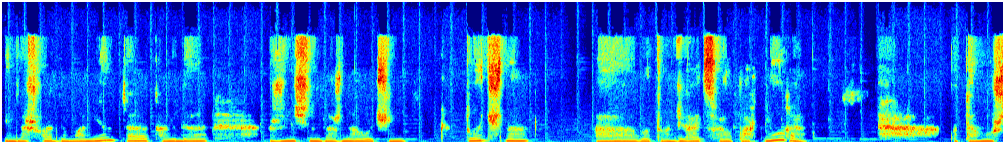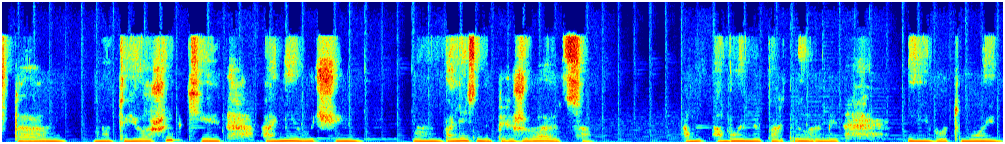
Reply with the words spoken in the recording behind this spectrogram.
И дошла до момента, когда женщина должна очень точно а, вот выбирать своего партнера, потому что вот ее ошибки, они очень болезненно переживаются обоими партнерами. И вот мой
